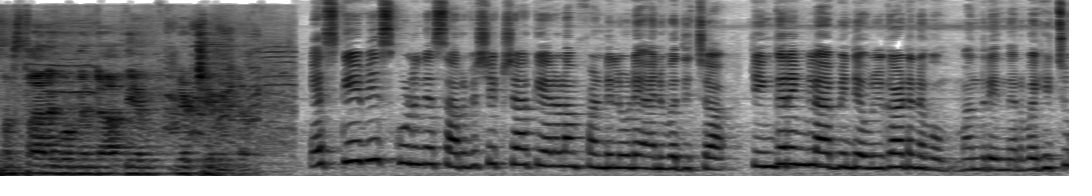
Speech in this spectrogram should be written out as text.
സംസ്ഥാന ഗവൺമെന്റ് ആദ്യം ലക്ഷ്യമിട്ടത്. എസ് കെ വി സ്കൂളിന് സർവശിക്ഷ കേരളം ഫണ്ടിലൂടെ അനുവദിച്ച ടിങ്കറിംഗ് ലാബിന്റെ ഉദ്ഘാടനവും മന്ത്രി നിർവഹിച്ചു.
